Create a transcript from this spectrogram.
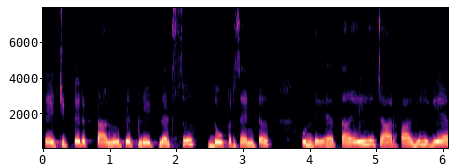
ਤੇ ਚਿੱਟੇ ਰਕਤਾਂ ਨੂੰ ਤੇ ਪਲੇਟਲੈਟਸ 2% ਹੁੰਦੇ ਹੈ ਤਾਂ ਇਹ ਚਾਰ ਭਾਗ ਹੈਗੇ ਆ।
